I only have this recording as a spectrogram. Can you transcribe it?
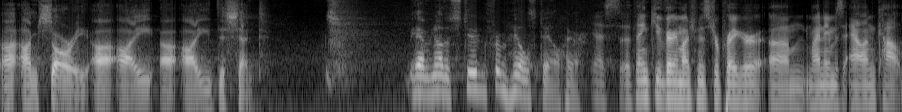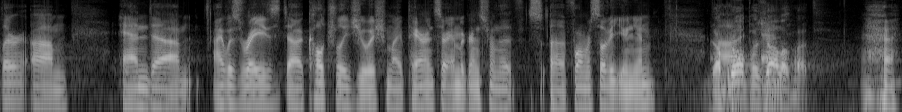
Uh, I'm sorry, uh, I, uh, I dissent. We have another student from Hillsdale here. Yes, uh, thank you very much, Mr. Prager. Um, my name is Alan Kotler, um, and um, I was raised uh, culturally Jewish. My parents are immigrants from the uh, former Soviet Union. Dobro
